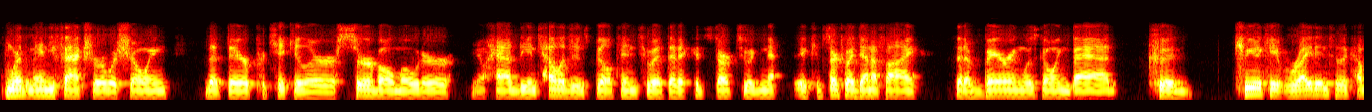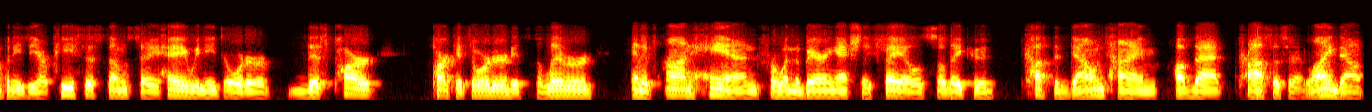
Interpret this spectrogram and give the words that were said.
where the manufacturer was showing that their particular servo motor, you know, had the intelligence built into it that it could start to it could start to identify that a bearing was going bad, could communicate right into the company's ERP system, say, hey, we need to order this part, part gets ordered, it's delivered, and it's on hand for when the bearing actually fails so they could cut the downtime of that process or that line down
